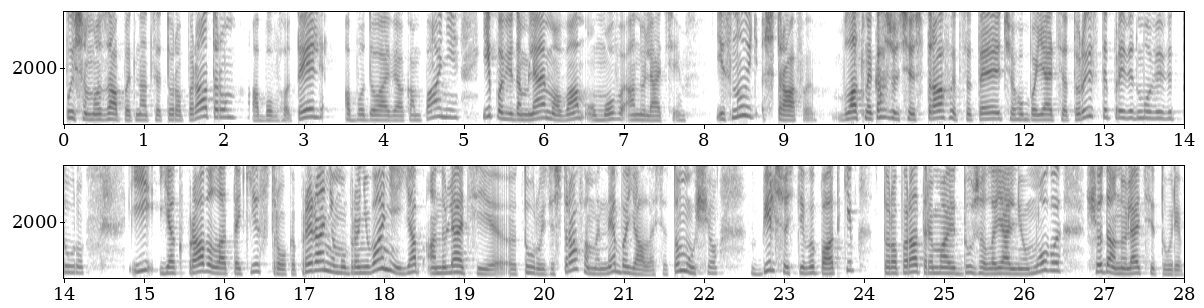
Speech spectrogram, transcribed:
пишемо запит на це туроператору або в готель, або до авіакомпанії і повідомляємо вам умови ануляції. Існують штрафи. Власне кажучи, штрафи це те, чого бояться туристи при відмові від туру. І, як правило, такі строки. При ранньому бронюванні я б ануляції е, туру зі штрафами не боялася, тому що в більшості випадків туроператори мають дуже лояльні умови щодо ануляції турів.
